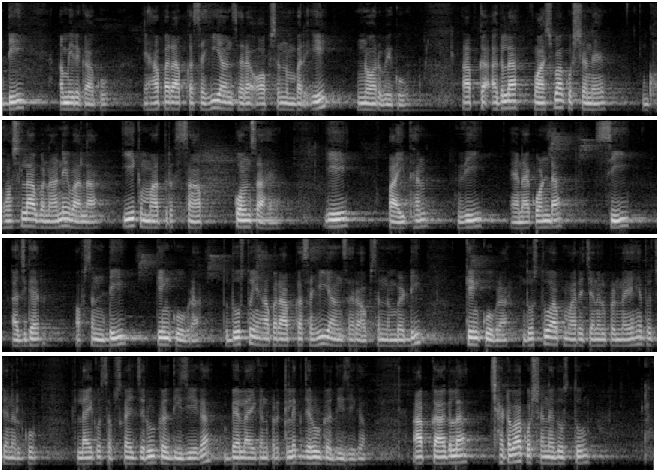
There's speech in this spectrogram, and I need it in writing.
डी, अमेरिका को। यहाँ पर आपका सही आंसर है ऑप्शन नंबर ए, नॉर्वे को। आपका अगला पांचवा क्वेश्चन है, घोंसला बनाने वाला एकमात्र सांप कौन सा है? A, python B anaconda, C अजगर, ऑप्शन डी, किंग कोबरा। तो दोस्तों, यहाँ पर आपका सही आंसर है option number D, king cobra. दोस्तों, आप हमारे चैनल पर नए हैं तो चैनल को लाइक और सब्सक्राइब ज़रूर कर दीजिएगा। बेल आइकन पर क्लिक ज़रूर कर दीजिएगा। आपका अगला छठवा क्वेश्चन है दोस्तों,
